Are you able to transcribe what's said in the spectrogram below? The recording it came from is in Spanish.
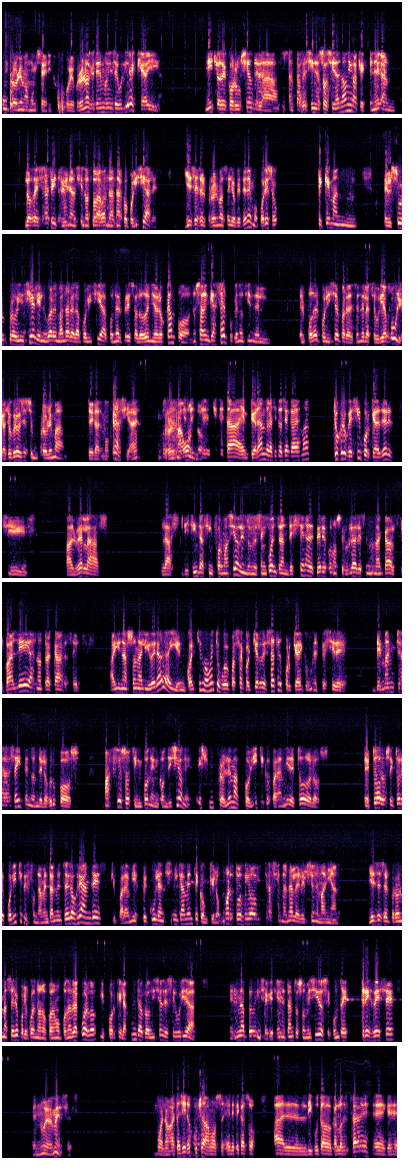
un problema muy serio. Porque el problema que tenemos de inseguridad es que hay nichos de corrupción de la santafesina sociedad anónima que generan los desastres y terminan siendo todas bandas narcopoliciales. Y ese es el problema serio que tenemos. Por eso te queman el sur provincial y en lugar de mandar a la policía a poner preso a los dueños de los campos, no saben qué hacer porque no tienen el, el poder policial para defender la seguridad pública. Yo creo que ese es un problema de la democracia, ¿eh? un problema ¿Que se- hondo. se está empeorando la situación cada vez más? Yo creo que sí, porque ayer, si al ver las las distintas informaciones donde se encuentran decenas de teléfonos celulares en una cárcel, baleas en otra cárcel, hay una zona liberada y en cualquier momento puede pasar cualquier desastre porque hay como una especie de, de mancha de aceite en donde los grupos mafiosos te imponen condiciones. Es un problema político para mí de todos los de todos los sectores políticos y fundamentalmente de los grandes, que para mí especulan cínicamente con que los muertos de hoy te hacen ganar la elección de mañana. Y ese es el problema serio por el cual no nos podemos poner de acuerdo y porque la Junta Provincial de Seguridad en una provincia que tiene tantos homicidios se junte tres veces en nueve meses. Bueno, hasta ayer escuchábamos, en este caso, al diputado Carlos Estrade, eh, que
